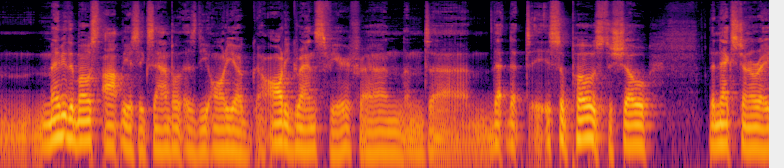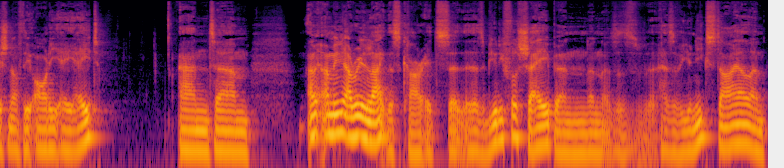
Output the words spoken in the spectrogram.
maybe the most obvious example is the Audi Grand Sphere, and, and uh, that that is supposed to show the next generation of the Audi A8, and um, I mean, I really like this car. It's uh, it has a beautiful shape and, and has a unique style and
